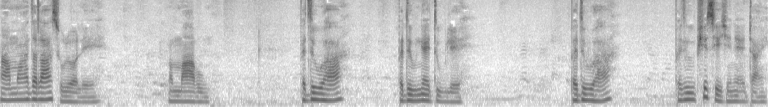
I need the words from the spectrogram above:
ငါမားသလားဆိုတော့လေမမားဘူးဘသူဟာဘသူနဲ့တူလဲဘသူဟာ ဘသူဖြစ်စေခြင်းတဲ့အတိုင်း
